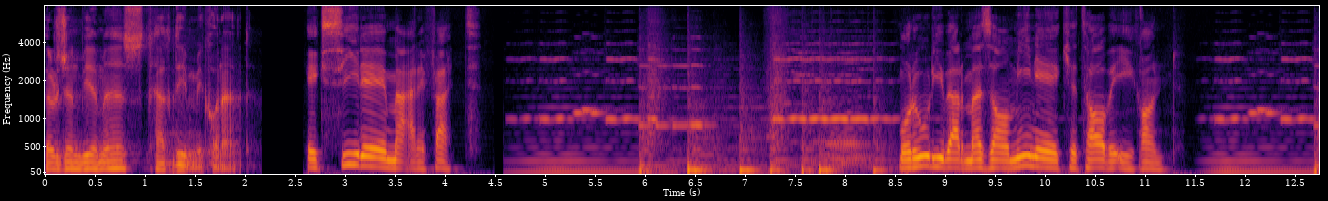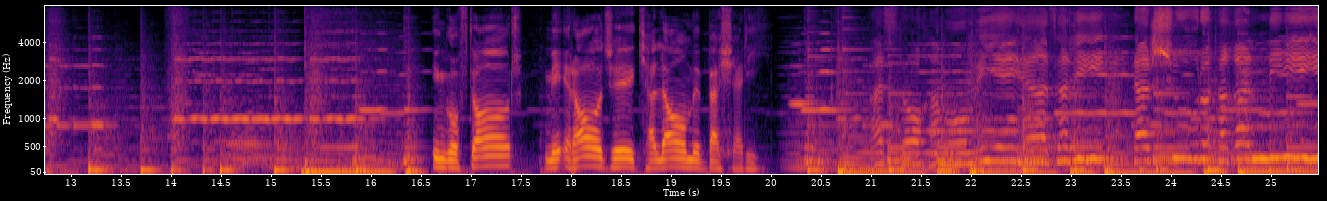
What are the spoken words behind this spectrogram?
Persian BM تقدیم می کند. اکسیر معرفت. مروری بر مضامین کتاب ایقان. این گفتار معراج کلام بشری. از تا حمامه ازلی در شور و تغنی است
